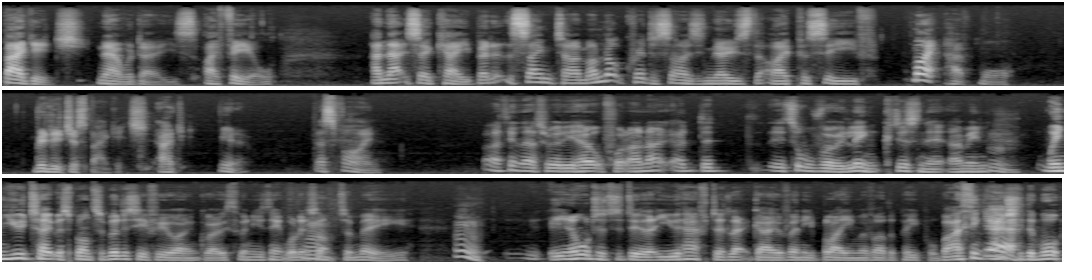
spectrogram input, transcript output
baggage nowadays, I feel. And that's okay. But at the same time, I'm not criticizing those that I perceive might have more religious baggage. I, you know, that's fine. I think that's really helpful, and I, I, the, it's all very linked, isn't it? I mean, Hmm. when you take responsibility for your own growth, when you think, well, it's up to me. Hmm. In order to do that, you have to let go of any blame of other people. But I think Yeah. actually, the more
